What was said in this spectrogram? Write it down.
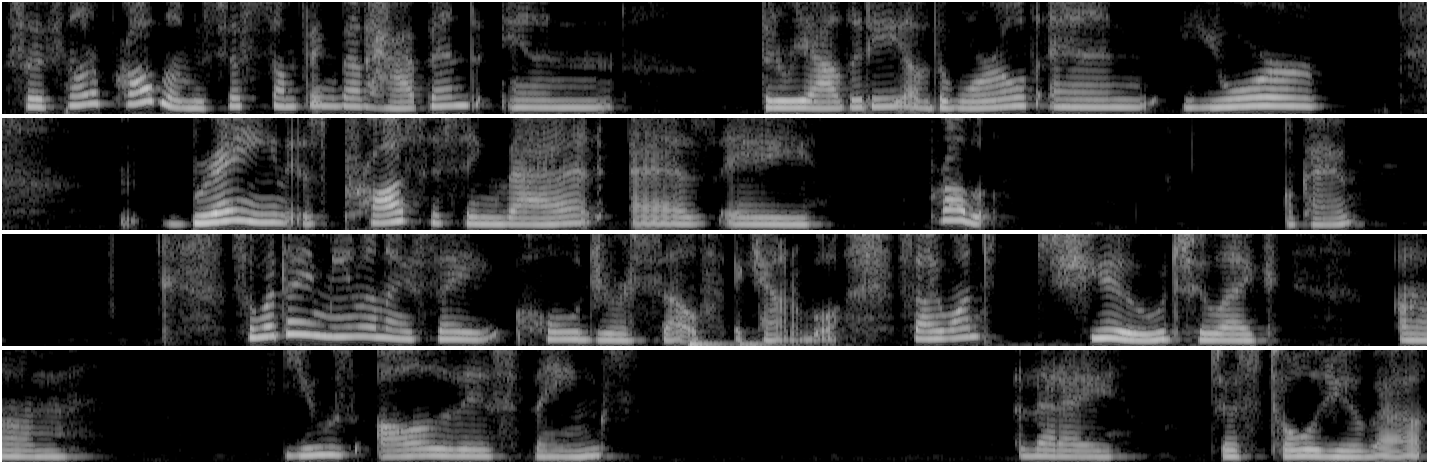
So it's not a problem, it's just something that happened in the reality of the world, and your brain is processing that as a problem. Okay? So, what do I mean when I say hold yourself accountable? So, I want you to like um, use all these things that I just told you about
